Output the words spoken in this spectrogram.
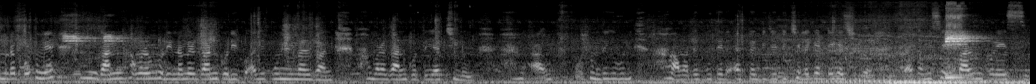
আমরা প্রথমে গান হরিনামের গান করি, আজ পূর্ণিমার গান, আমরা গান করতে যাচ্ছিলাম। আর প্রথম থেকে বলি, আমাদের বুথের একটা বিজেপি ছেলেকে ডেকেছিল, তাকে আমি সেই বারণ করে এসেছি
